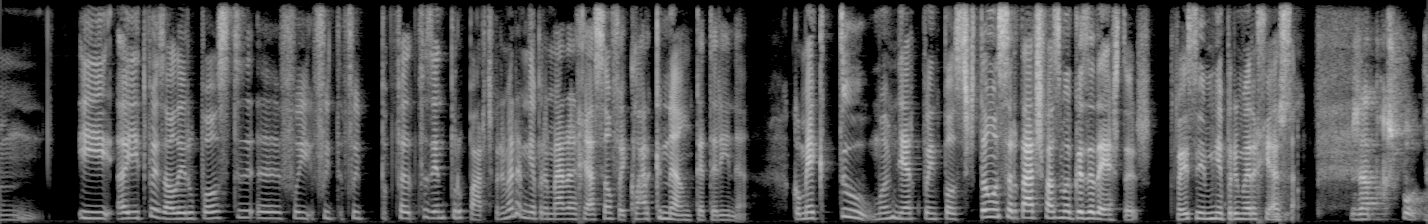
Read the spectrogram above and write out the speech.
Um, e aí depois, ao ler o post, uh, fui, fui, fui fazendo por partes. Primeiro, a minha primeira reação foi: claro que não, Catarina. Como é que tu, uma mulher que põe posts tão acertados, faz uma coisa destas? Foi assim a minha primeira reação. Já te respondo.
